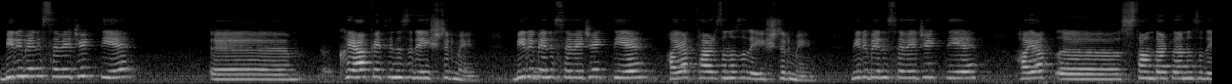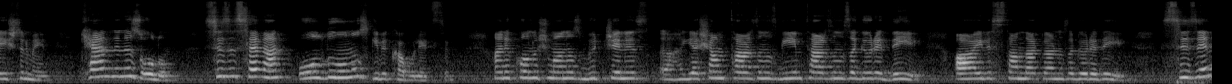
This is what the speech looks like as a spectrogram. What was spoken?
Biri beni sevecek diye eee, kıyafetinizi değiştirmeyin. Biri beni sevecek diye hayat tarzınızı değiştirmeyin. Biri beni sevecek diye hayat eee, standartlarınızı değiştirmeyin. Kendiniz olun. Sizi seven olduğunuz gibi kabul etsin. Hani konuşmanız, bütçeniz, eh, yaşam tarzınız, giyim tarzınıza göre değil. Aile standartlarınıza göre değil. Sizin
